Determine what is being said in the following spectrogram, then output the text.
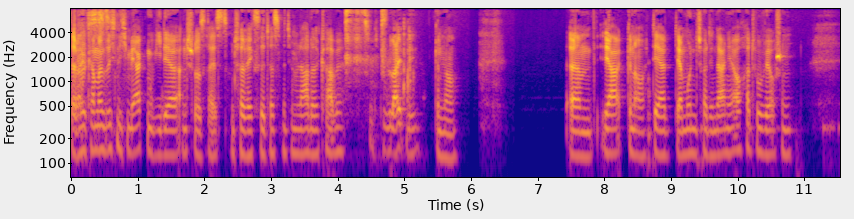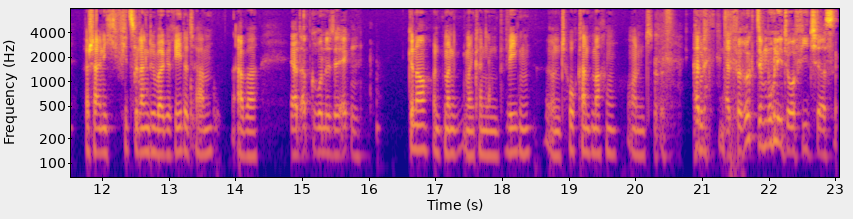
Dafür kann man sich nicht merken, wie der Anschluss heißt und verwechselt das mit dem Ladekabel. Mit dem Lightning. Genau. Ähm, ja, genau. Der, der Monitor, den Daniel auch hat, wo wir auch schon wahrscheinlich viel zu lange drüber geredet haben. Aber Er hat abgerundete Ecken. genau, und man, man kann ihn bewegen und hochkant machen und Hat, hat verrückte Monitor-Features.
